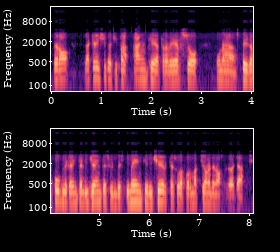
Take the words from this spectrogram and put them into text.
però la crescita si fa anche attraverso una spesa pubblica intelligente su investimenti, ricerca e sulla formazione dei nostri ragazzi.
